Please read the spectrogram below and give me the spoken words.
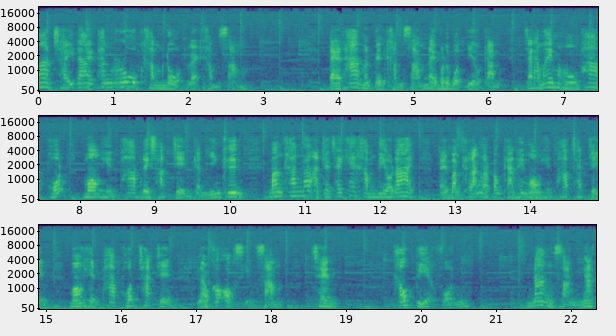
มารถใช้ได้ทั้งรูปคำโดดและคำซ้ำ แต่ถ้ามันเป็นคำซ้ำในบริบทเดียวกัน จะทำให้มองภาพพจน์ มองเห็นภาพได้ชัดเจนกันยิ่งขึ้น บางครั้งเราอาจจะใช้แค่คำเดียวได้ แต่บางครั้งเราต้องการให้มองเห็นภาพชัดเจน มองเห็นภาพพจน์ชัดเจน แล้วก็ออกเสียงซ้ำเช่น เขาเปียกฝน นั่งสั่นงัก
